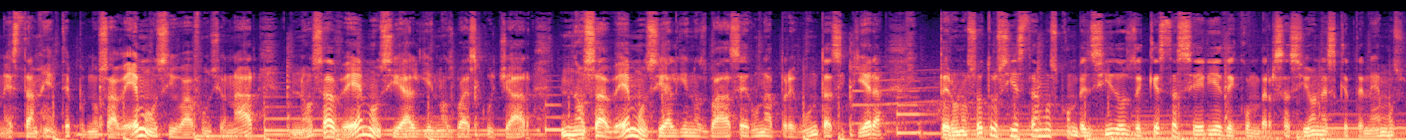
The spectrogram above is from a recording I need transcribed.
honestamente, pues no sabemos si va a funcionar, no sabemos si alguien nos va a escuchar, no sabemos si alguien nos va a hacer una pregunta siquiera, pero nosotros sí estamos convencidos de que esta serie de conversaciones que tenemos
